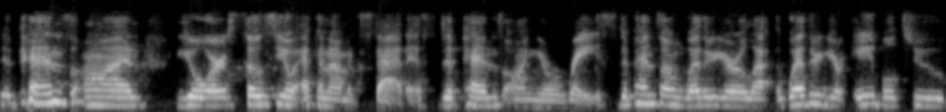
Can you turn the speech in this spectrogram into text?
depends on your socioeconomic status. Depends on your race. Depends on whether you're allowed, whether you're able to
